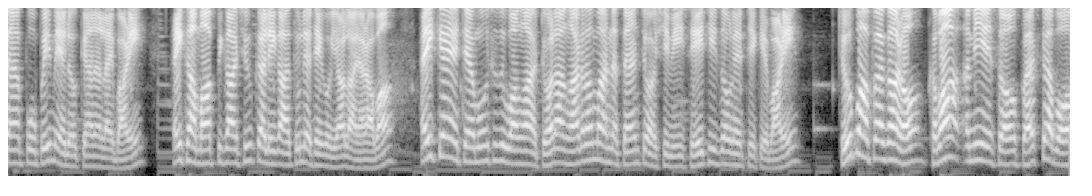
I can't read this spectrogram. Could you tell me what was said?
တန်းပို့ပေးမယ်လို့ကမ်းလှမ်းလိုက်ပါတယ်အဲ့ဒီခါမှာ Pikachu ကတ်လေးကသူ့လက်ထဲကိုရောက်လာရတာပါအဲ့ဒီကတ်ရဲ့တန်ဖိုးစုစုပေါင်းကဒေါ်လာ9.2တန်းကျော်ရှိပြီးဈေးကြီးဆုံးလည်းဖြစ်ခဲ့ပါတယ်ဒူပါဖက်ကတော့ကမ္ဘာအမြင့်ဆုံးဘတ်စကတ်ဘော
